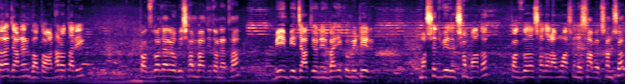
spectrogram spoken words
আপনারা জানেন, গত আঠারো তারিখ কক্সবাজারের অবিসংবাদিত নেতা, বিএনপি জাতীয় নির্বাহী কমিটির মৎস্যজীবী সম্পাদক, কক্সবাজার সদর আমু আসনের সাবেক সাংসদ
